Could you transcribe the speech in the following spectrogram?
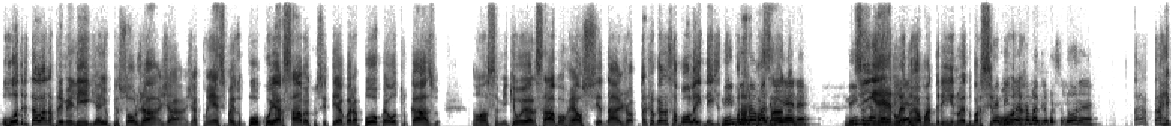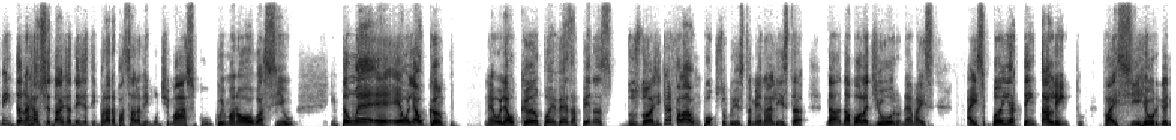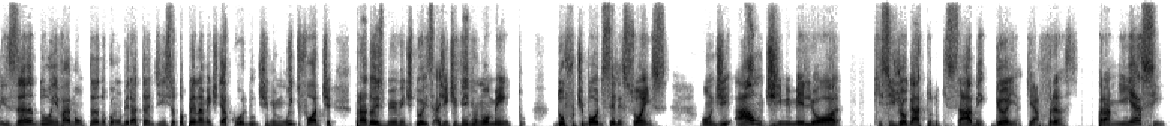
O Rodri está lá na Premier League, aí o pessoal já, já, já conhece mais um pouco. O Oyarzabal, que eu citei agora há pouco, é outro caso. Nossa, Mikel Oyarzabal, Real Sociedade, tá jogando essa bola aí desde a Nem temporada do Real passada. Madrid é, né? Nem Sim, é, Madrid, não é, do Real Madrid, não é do Barcelona. Não é nem do Real Madrid, Barcelona, né? Tá, tá arrebentando a Real Sociedade já desde a temporada passada, vem com o Timaço, com, com o Emmanuel Alguacil. Então é, é, é, olhar o campo, né? Olhar o campo ao invés apenas dos nomes. A gente vai falar um pouco sobre isso também na lista da, da bola de ouro, né? Mas a Espanha tem talento, vai se reorganizando e vai montando, como o Biratã disse, eu estou plenamente de acordo. Um time muito forte para 2022. A gente vive um momento do futebol de seleções onde há um time melhor que, se jogar tudo que sabe, ganha, que é a França. Para mim é assim.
